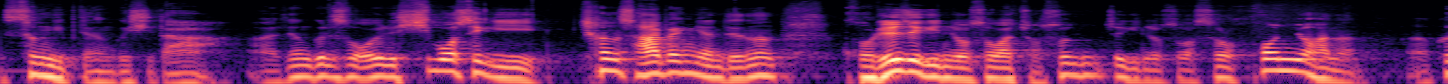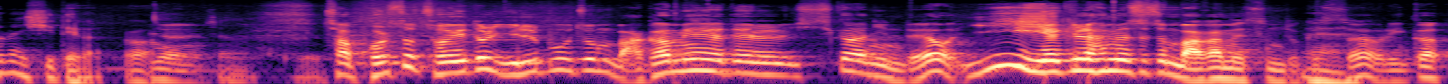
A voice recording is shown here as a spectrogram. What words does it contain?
성립되는 것이다. 아, 저는 그래서 오히려 15세기 1400년대는 고려적인 요소와 조선적인 요소가 서로 혼용하는 어, 그런 시대가 네. 저는 자, 벌써 저희들 일부 좀 마감해야 될 시간인데요. 이 얘기를 하면서 좀 마감했으면 네. 좋겠어요. 그러니까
